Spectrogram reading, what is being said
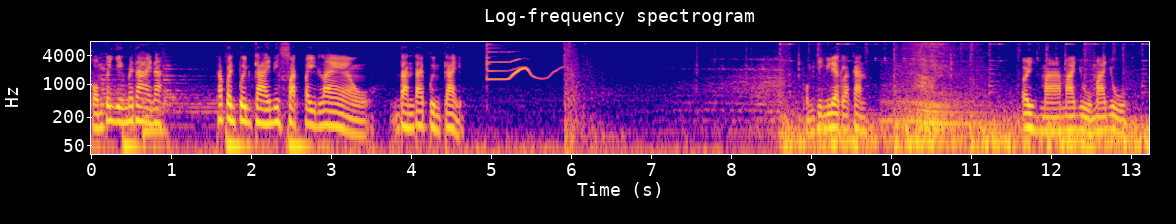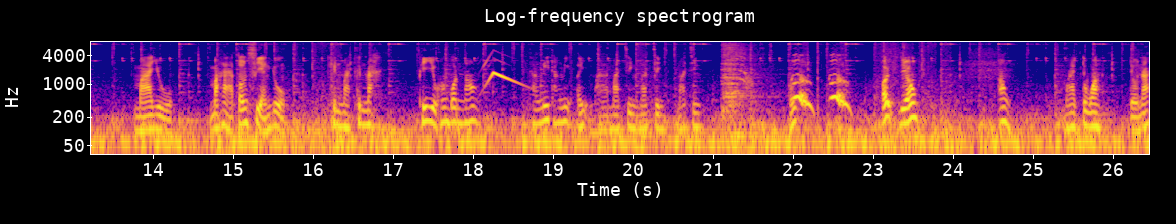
ผมก็ยิงไม่ได้นะ ถ้าเป็นปืนไกลนี่ฟัดไปแล้ว ดันได้ปืนไกลผมยิงเรียกแล้วกัน เอ้ยมามาอยู่มาอยู่ มาอยู่ มาหาต้นเสียงอยู่ ขึ้นมาขึ้นมา พี่อยู่ข้างบนน้อง ทางนี้ทางนี้เอ้ยมามาจริงมาจริงมาจริงเฮ้ยเอ้ยเดี๋ยว เอ้ามาตัว เดี๋ยวนะ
